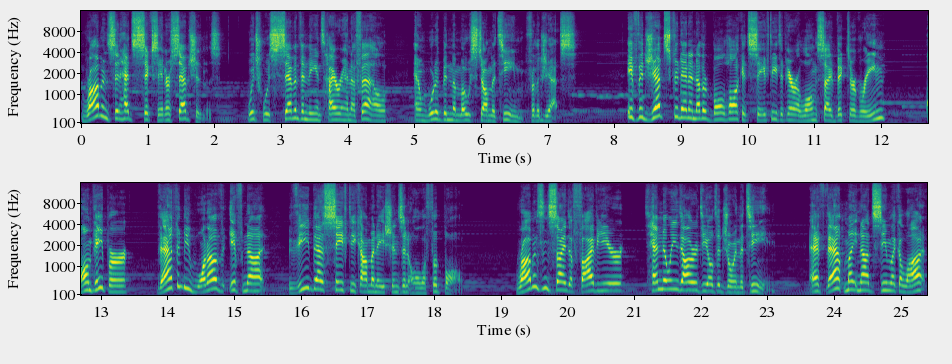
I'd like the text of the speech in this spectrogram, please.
Robinson had six interceptions, which was seventh in the entire NFL and would have been the most on the team for the Jets. If the Jets could add another ball hawk at safety to pair alongside Victor Green, on paper, that could be one of, if not the best safety combinations in all of football. Robinson signed a five year, $10 million deal to join the team. And if that might not seem like a lot,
